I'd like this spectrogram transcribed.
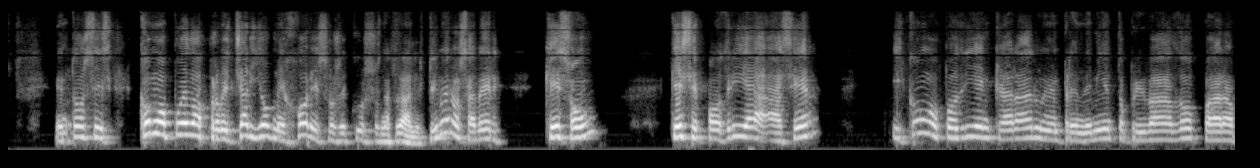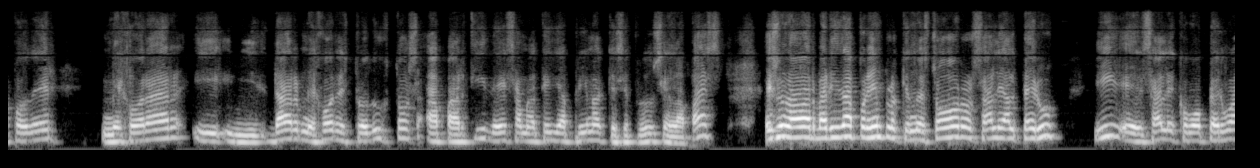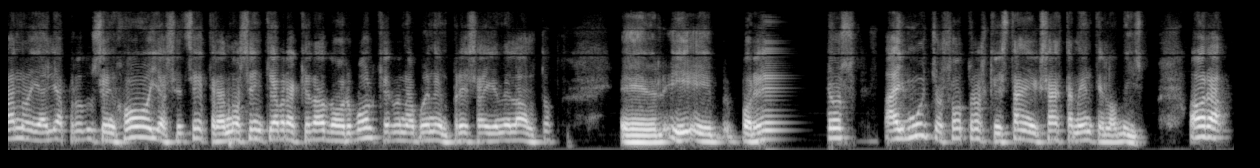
Entonces, ¿cómo puedo aprovechar yo mejor esos recursos naturales? Primero, saber qué son, qué se podría hacer y cómo podría encarar un emprendimiento privado para poder mejorar y, dar mejores productos a partir de esa materia prima que se produce en La Paz. Es una barbaridad, por ejemplo, que nuestro oro sale al Perú y eh, sale como peruano y allá producen joyas, etcétera. No sé en qué habrá quedado Orbol, que era una buena empresa ahí en el Alto. Eh, y, por ellos hay muchos otros que están exactamente lo mismo. Ahora,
